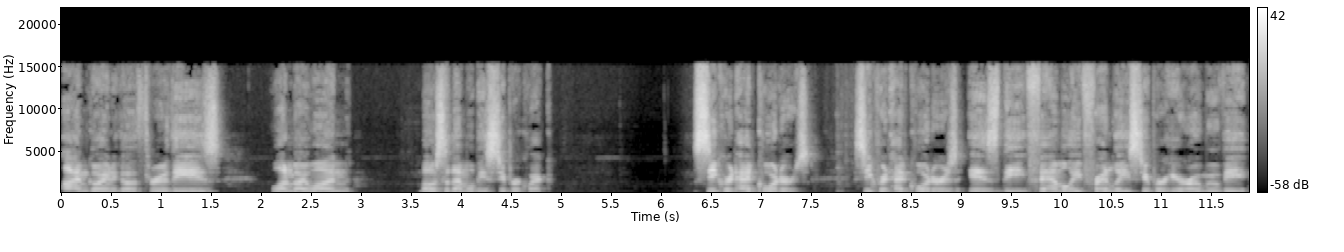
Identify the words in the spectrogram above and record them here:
I'm going to go through these one by one. Most of them will be super quick. Secret Headquarters. Secret Headquarters is the family friendly superhero movie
